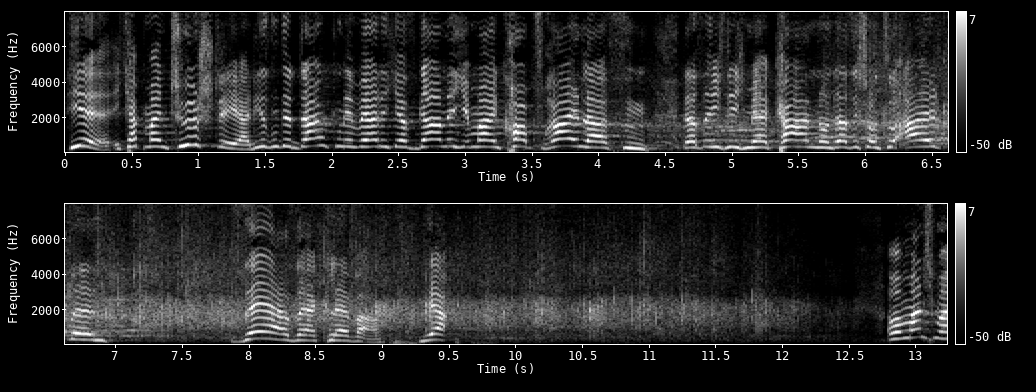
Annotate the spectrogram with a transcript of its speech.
Hier, ich habe meinen Türsteher. Diesen Gedanken, den werde ich erst gar nicht in meinen Kopf reinlassen, dass ich nicht mehr kann und dass ich schon zu alt bin. Sehr, sehr clever. Ja. Aber manchmal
